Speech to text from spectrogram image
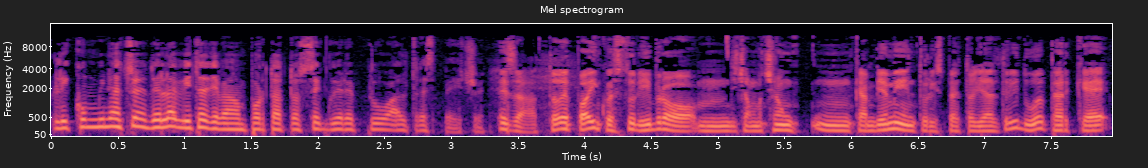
le combinazioni della vita ti avevano portato a seguire più altre specie. Esatto, e poi in questo libro diciamo, c'è un, un, cambiamento rispetto agli altri due perché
